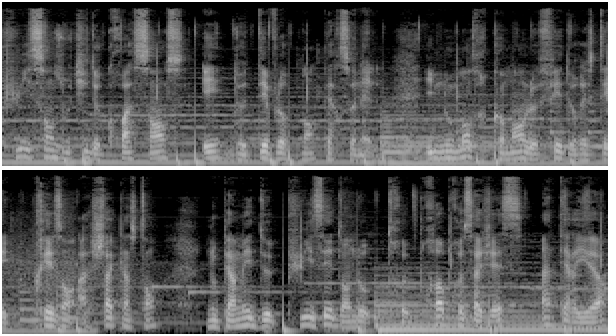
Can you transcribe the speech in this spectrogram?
puissants outils de croissance et de développement personnel. Il nous montre comment le fait de rester présent à chaque instant nous permet de puiser dans notre propre sagesse intérieure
